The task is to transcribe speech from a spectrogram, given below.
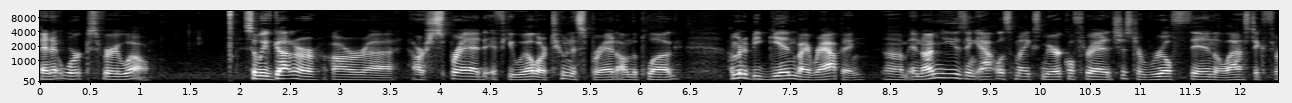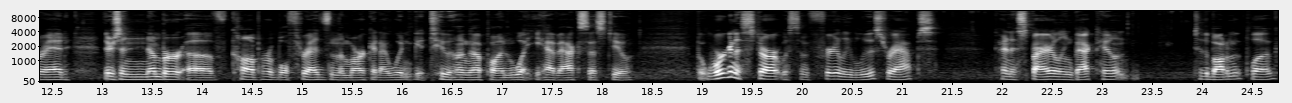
and it works very well so we've got our, our, uh, our spread, if you will, our tuna spread on the plug. I'm going to begin by wrapping, um, and I'm using Atlas Mike's Miracle Thread. It's just a real thin elastic thread. There's a number of comparable threads in the market. I wouldn't get too hung up on what you have access to. But we're going to start with some fairly loose wraps, kind of spiraling back down to the bottom of the plug.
